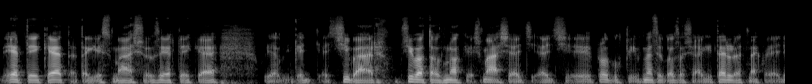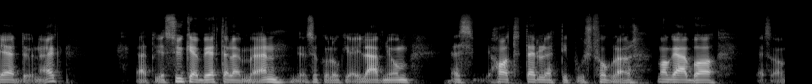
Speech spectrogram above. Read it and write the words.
értéke, tehát egész más az értéke ugye egy, egy sivár, sivatagnak, és más egy, egy produktív mezőgazdasági területnek, vagy egy erdőnek. Tehát ugye szűkebb értelemben az ökológiai lábnyom, ez hat területtípust foglal magába, ez a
